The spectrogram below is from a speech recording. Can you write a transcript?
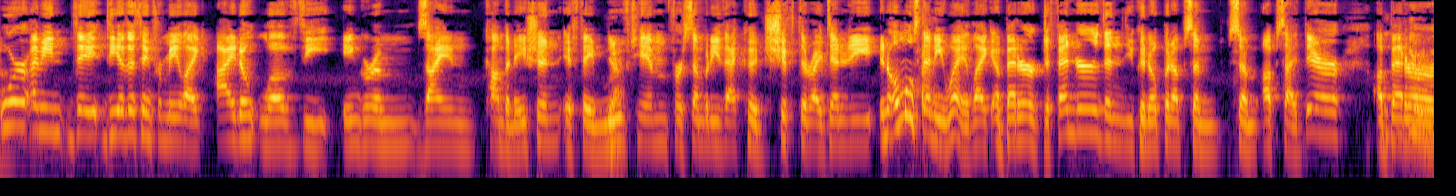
Or I mean, they the other thing for me, like I don't love the Ingram Zion combination. If they moved him for somebody that could shift their identity in almost any way, like a better defender, then you could open up some some upside there. A better.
